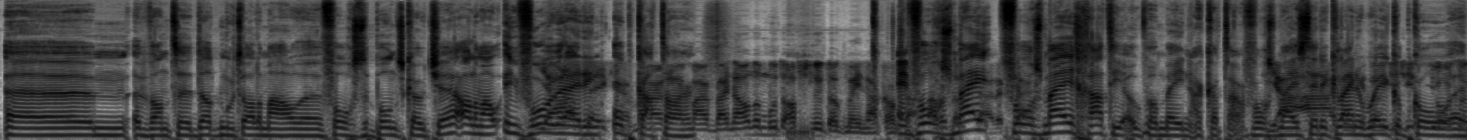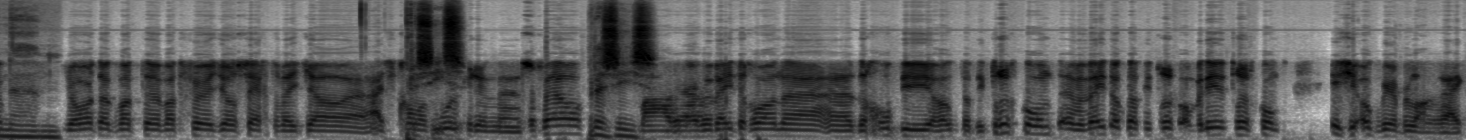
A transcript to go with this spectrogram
Ehm, want dat moet allemaal volgens de bondscoach. Hè? Allemaal in voorbereiding Ja, op Qatar. Maar, maar Wijnaldum moet absoluut ook mee naar Qatar. en volgens mij, ook volgens mij gaat hij ook wel mee naar Qatar. Volgens Ja, mij is dit een kleine wake-up je call. je En, hoort ehm, Je hoort ook wat, wat Virgil zegt, weet je wel. hij zit gewoon wat moeilijker in zijn vel. precies. Maar we weten gewoon, de groep die hoopt dat hij terugkomt. En we weten ook dat hij terugkomt. Wanneer hij terugkomt, is hij ook weer belangrijk.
